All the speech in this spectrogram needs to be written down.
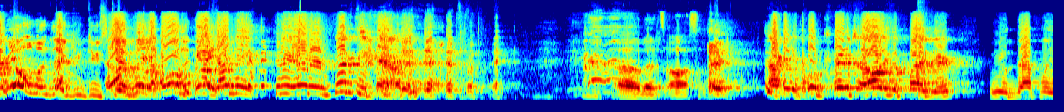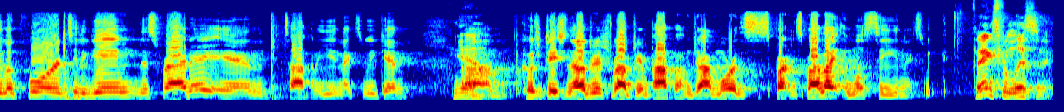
You don't look like you do skim milk. whole milk. I mean, 350 pounds. Oh, that's awesome. All right, well, Coach, always a pleasure. We will definitely look forward to the game this Friday and talking to you next weekend. Yeah. Um, Coach Jason Eldridge, Rob Giampapa, I'm John Moore. This is Spartan Spotlight, and we'll see you next week. Thanks for listening.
